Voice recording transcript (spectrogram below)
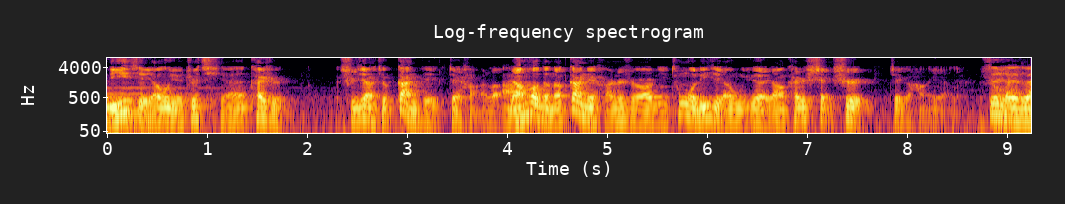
理解摇滚乐之前开始，实际上就干这这行了。啊然后等到干这行的时候，你通过理解摇滚乐，然后开始审视这个行业了。对对对，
